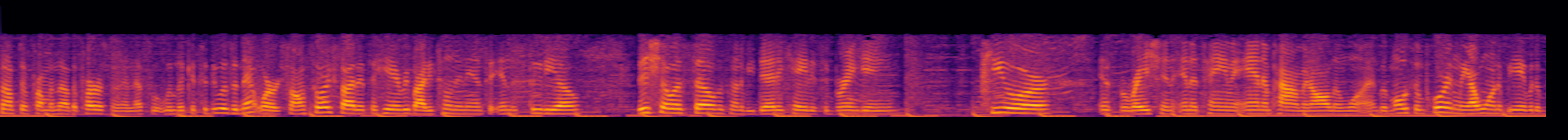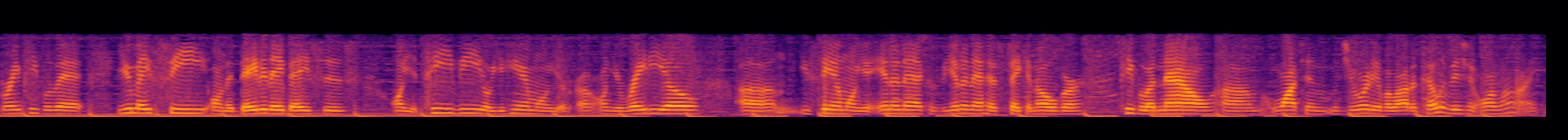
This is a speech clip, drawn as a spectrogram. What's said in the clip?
something from another person and that's what we're looking to do as a network. So i'm so excited to hear everybody tuning in to in the studio. This show itself is going to be dedicated to bringing pure inspiration entertainment and empowerment all in one but most importantly i want to be able to bring people that you may see on a day-to-day basis on your tv or you hear them on your uh, on your radio um, you see them on your internet because the internet has taken over. People are now um, watching majority of a lot of television online.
